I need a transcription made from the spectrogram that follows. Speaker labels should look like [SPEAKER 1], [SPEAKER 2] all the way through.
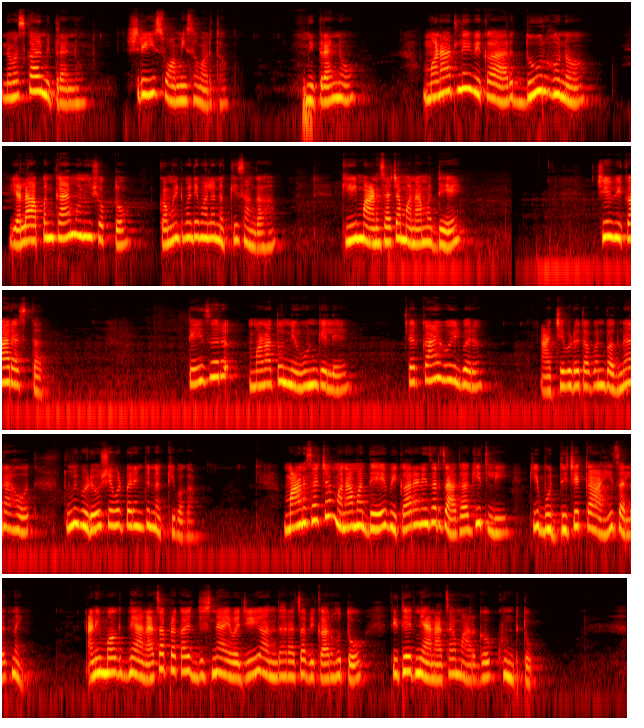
[SPEAKER 1] नमस्कार मित्रांनो श्री स्वामी समर्थ. मित्रांनो मनातले विकार दूर होणं याला आपण काय म्हणू शकतो? कमेंटमध्ये मला नक्की सांगा हा. की माणसाच्या मनामध्ये जे विकार असतात ते जर मनातून निघून गेले तर काय होईल बरं? आजच्या व्हिडिओत आपण बघणार आहोत. तुम्ही व्हिडिओ शेवटपर्यंत नक्की बघा. माणसाच्या मनामध्ये विकाराने जर जागा घेतली की बुद्धीचे काही चालत नाही. आणि मग ज्ञानाचा प्रकाश दिसण्याऐवजी अंधाराचा विकार होतो तिथे ज्ञानाचा मार्ग खुंटतो.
